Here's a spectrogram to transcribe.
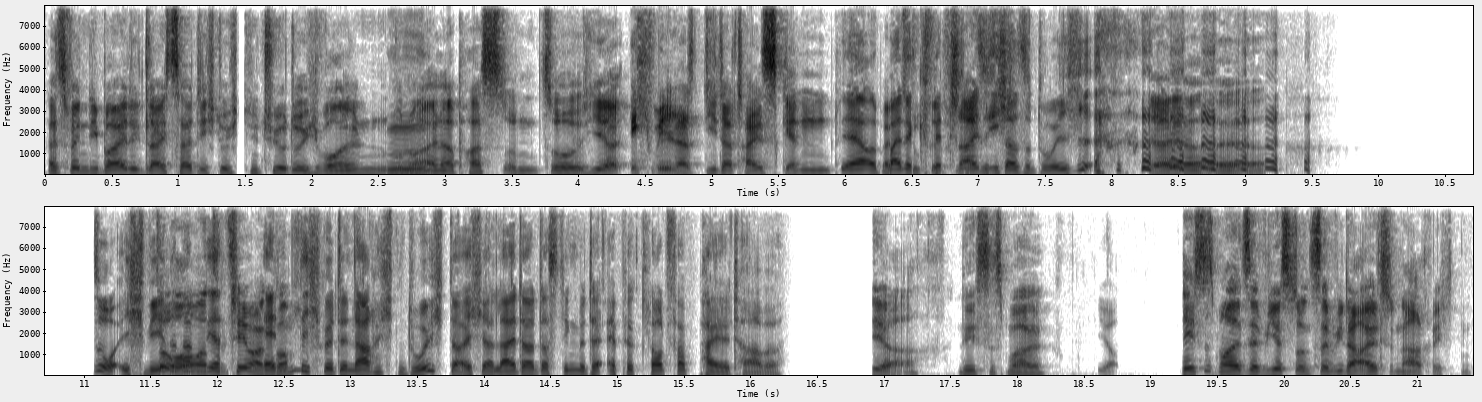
als wenn die beide gleichzeitig durch die Tür durch wollen, wo Mhm. nur einer passt und so, hier, ich will das, die Datei scannen. Ja, und Beim beide Zugriff quetschen schneide sich ich- da so durch. Ja, ja, ja, ja. So, ich wäre So, dann zum jetzt Thema kommen? endlich mit den Nachrichten durch, da ich ja leider das Ding mit der Apple Cloud verpeilt habe. ja, nächstes Mal. Ja. Nächstes Mal servierst du uns dann wieder alte Nachrichten.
